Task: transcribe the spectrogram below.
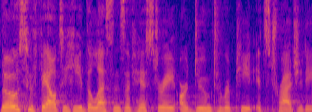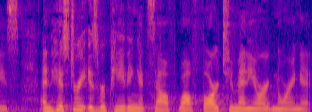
Those who fail to heed the lessons of history are doomed to repeat its tragedies, and history is repeating itself while far too many are ignoring it.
